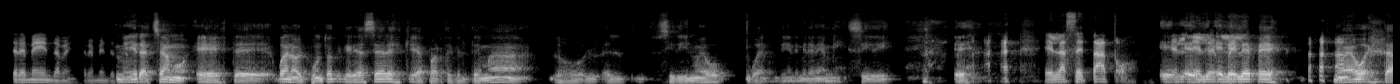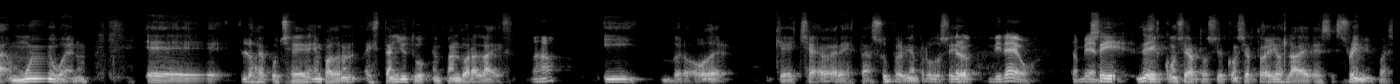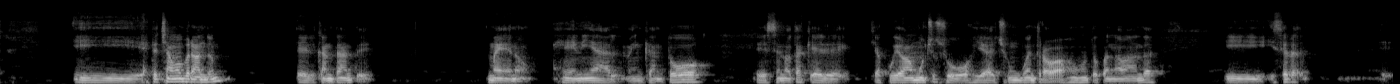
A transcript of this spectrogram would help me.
tremendamente, tremenda. Mira, chamo, este, bueno, el punto que quería hacer es que aparte que el tema, lo- el CD nuevo, bueno, miren, a mí, CD, eh, El acetato. el, El el- el LP nuevo está muy bueno. Eh, los escuché en Pandora, está en YouTube, en Pandora Live. Ajá. Y, brother, qué chévere, está súper bien producido. Pero video también. Sí, del concierto, sí, el concierto de ellos live es streaming, pues. Y este chamo Brandon, el cantante, bueno, genial, me encantó. Eh, se nota que, que ha cuidado mucho su voz y ha hecho un buen trabajo junto con la banda. Y, y se la-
